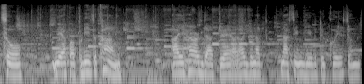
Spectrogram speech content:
So therefore please come. I heard that uh, I do not nothing give to questions.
